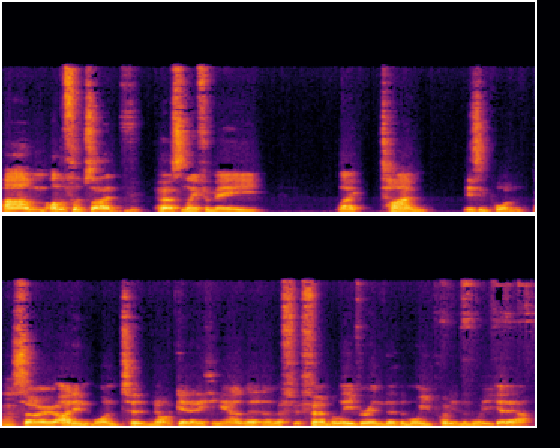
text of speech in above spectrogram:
Um, on the flip side, personally, for me, like time is important. Mm. So I didn't want to not get anything out of it. And I'm a f- firm believer in that the more you put in, the more you get out.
